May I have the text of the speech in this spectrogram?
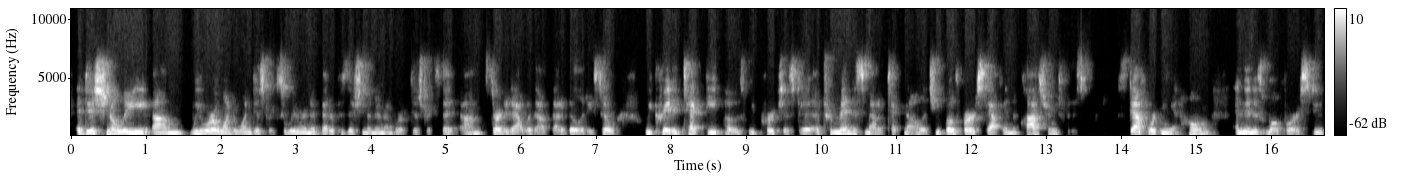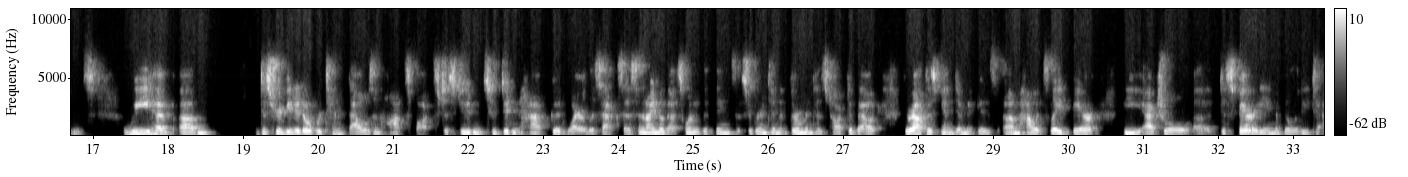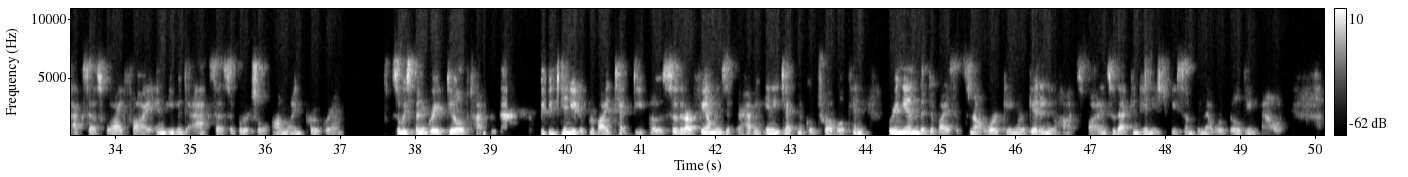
Additionally, um, we were a one-to-one district, so we were in a better position than a number of districts that um, started out without that ability. So we created tech depots. We purchased a, a, tremendous amount of technology, both for our staff in the classrooms, for the staff working at home, and then as well for our students. We have um, distributed over 10,000 hotspots to students who didn't have good wireless access. And I know that's one of the things that Superintendent Thurmond has talked about throughout this pandemic is um, how it's laid bare the actual uh, disparity in ability to access Wi-Fi and even to access a virtual online program. So we spent a great deal of time with that we continue to provide tech depots so that our families, if they're having any technical trouble, can bring in the device that's not working or get a new hotspot. And so that continues to be something that we're building out.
